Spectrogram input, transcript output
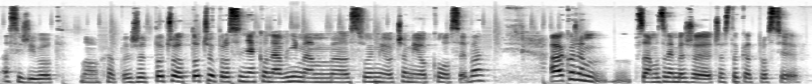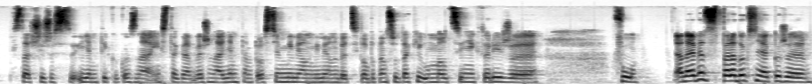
asi život, no chápe, že to, čo, to, čo proste nejako navnímam e, svojimi očami okolo seba. A akože samozrejme, že častokrát proste stačí, že idem ty kokos na Instagram, vieš, že nájdem tam proste milión, milión vecí, lebo tam sú takí umelci niektorí, že fú. A najviac paradoxne akože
